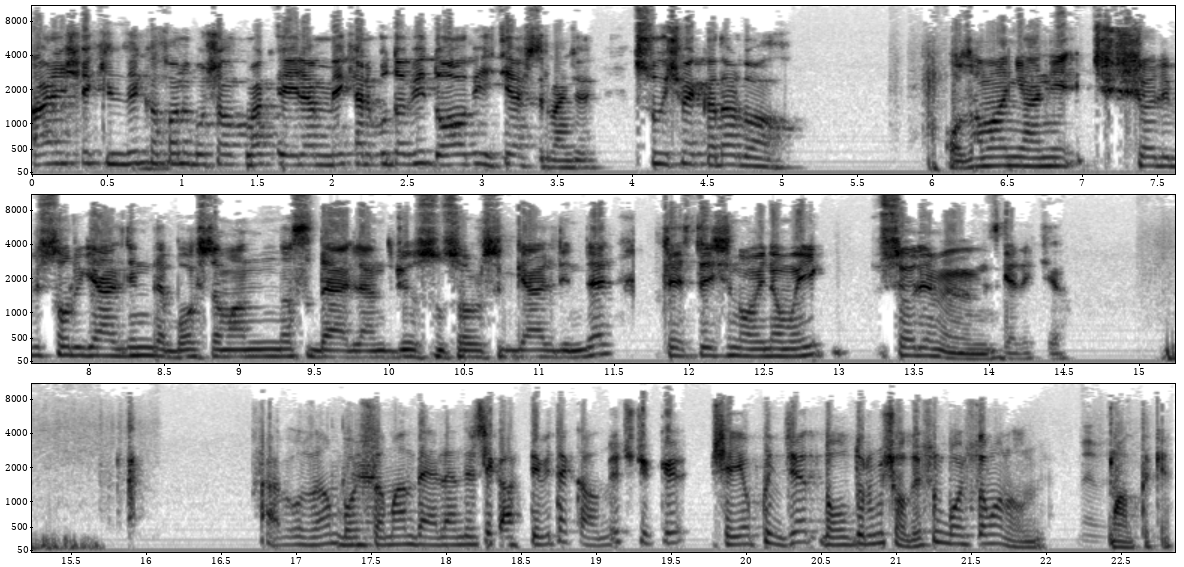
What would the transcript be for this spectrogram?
Aynı şekilde kafanı boşaltmak, eğlenmek hani bu da bir doğal bir ihtiyaçtır bence. Su içmek kadar doğal. O zaman yani şöyle bir soru geldiğinde boş zamanını nasıl değerlendiriyorsun sorusu geldiğinde PlayStation oynamayı söylemememiz gerekiyor. Abi o zaman boş zaman değerlendirecek aktivite kalmıyor. Çünkü şey yapınca doldurmuş oluyorsun. Boş zaman olmuyor. Evet. Mantıken.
